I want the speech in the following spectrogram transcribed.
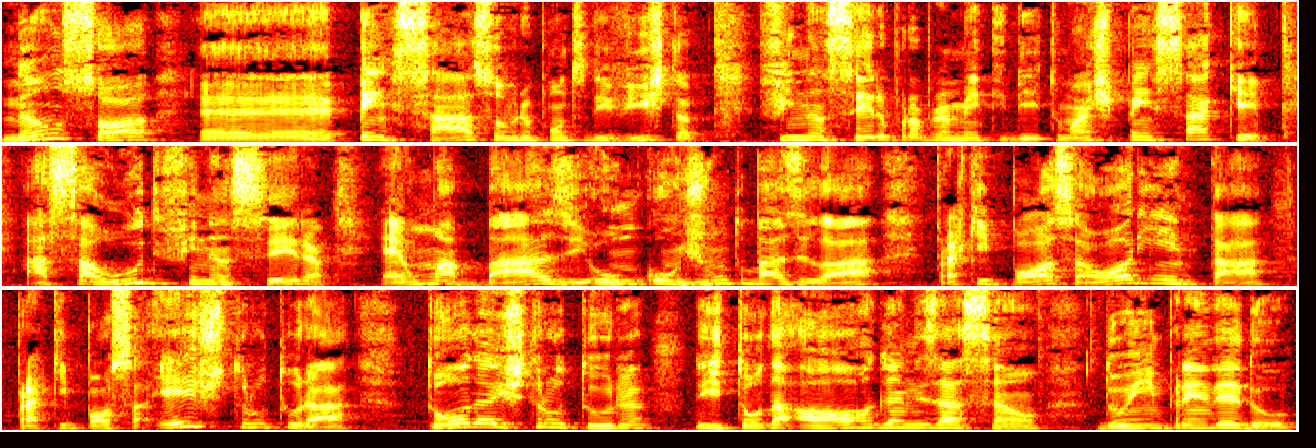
não só é, pensar sobre o ponto de vista financeiro propriamente dito, mas pensar que a saúde financeira é uma base ou um conjunto basilar para que possa orientar, para que possa estruturar toda a estrutura e toda a organização do empreendedor.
